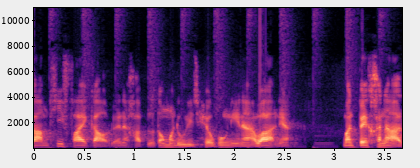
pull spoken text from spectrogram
ตามที่ไฟล์เก่าด้วยนะครับ เราต้องมาดูดีเทลพวกนี้นะว่าเนี่ยมันเป็นขนาด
